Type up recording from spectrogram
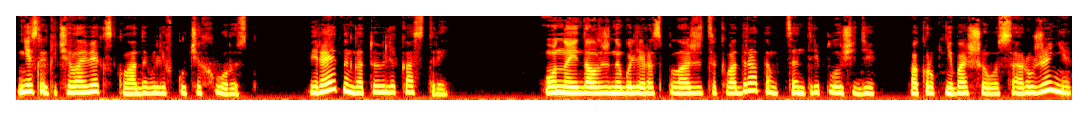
Несколько человек складывали в куче хворост. Вероятно, готовили костры. Онны и должны были расположиться квадратом в центре площади вокруг небольшого сооружения,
